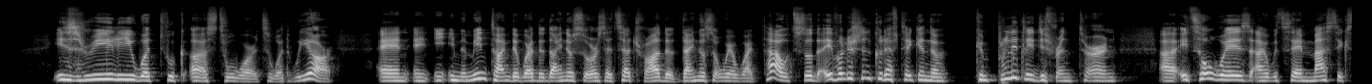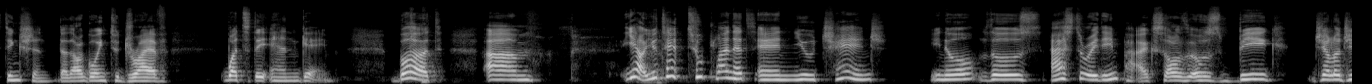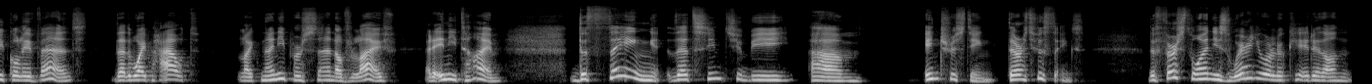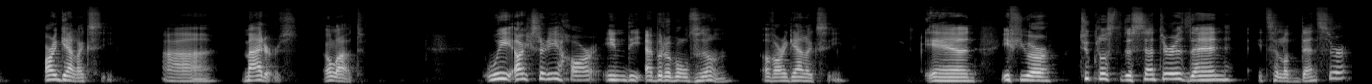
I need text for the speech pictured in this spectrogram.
is really what took us towards what we are. And, and in the meantime, there were the dinosaurs, etc. The dinosaurs were wiped out. So the evolution could have taken a completely different turn. Uh, it's always, I would say, mass extinction that are going to drive what's the end game. But um, yeah, you take two planets and you change, you know, those asteroid impacts or those big geological events that wipe out like 90% of life at any time. The thing that seemed to be um, interesting, there are two things. The first one is where you are located on our galaxy uh, matters a lot. We actually are in the habitable zone of our galaxy. And if you are too close to the center, then it's a lot denser.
